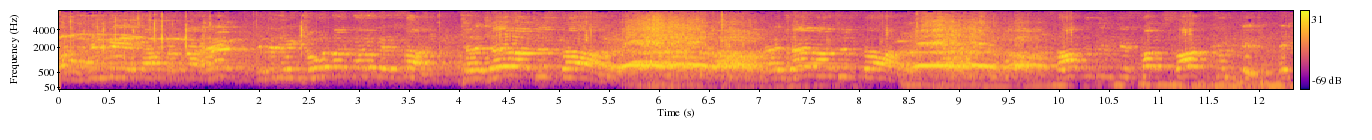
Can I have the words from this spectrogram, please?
और मिलके ये काम करना है इसलिए एक जोरदार नारा मेरे साथ जय जय राजस्थान जय जय राजस्थान साथ मिलके सब साथ मिलके एक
